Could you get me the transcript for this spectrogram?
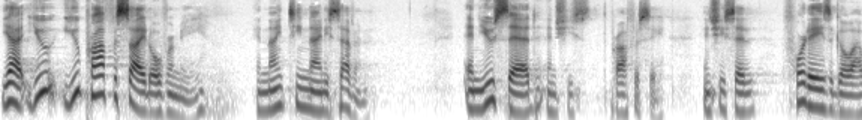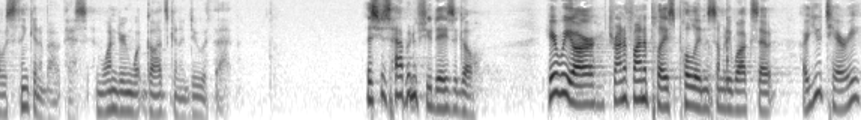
"Yeah, you you prophesied over me in 1997. And you said, and she's the prophecy, and she said, Four days ago, I was thinking about this and wondering what God's going to do with that. This just happened a few days ago. Here we are, trying to find a place, pull in, somebody walks out. Are you Terry?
